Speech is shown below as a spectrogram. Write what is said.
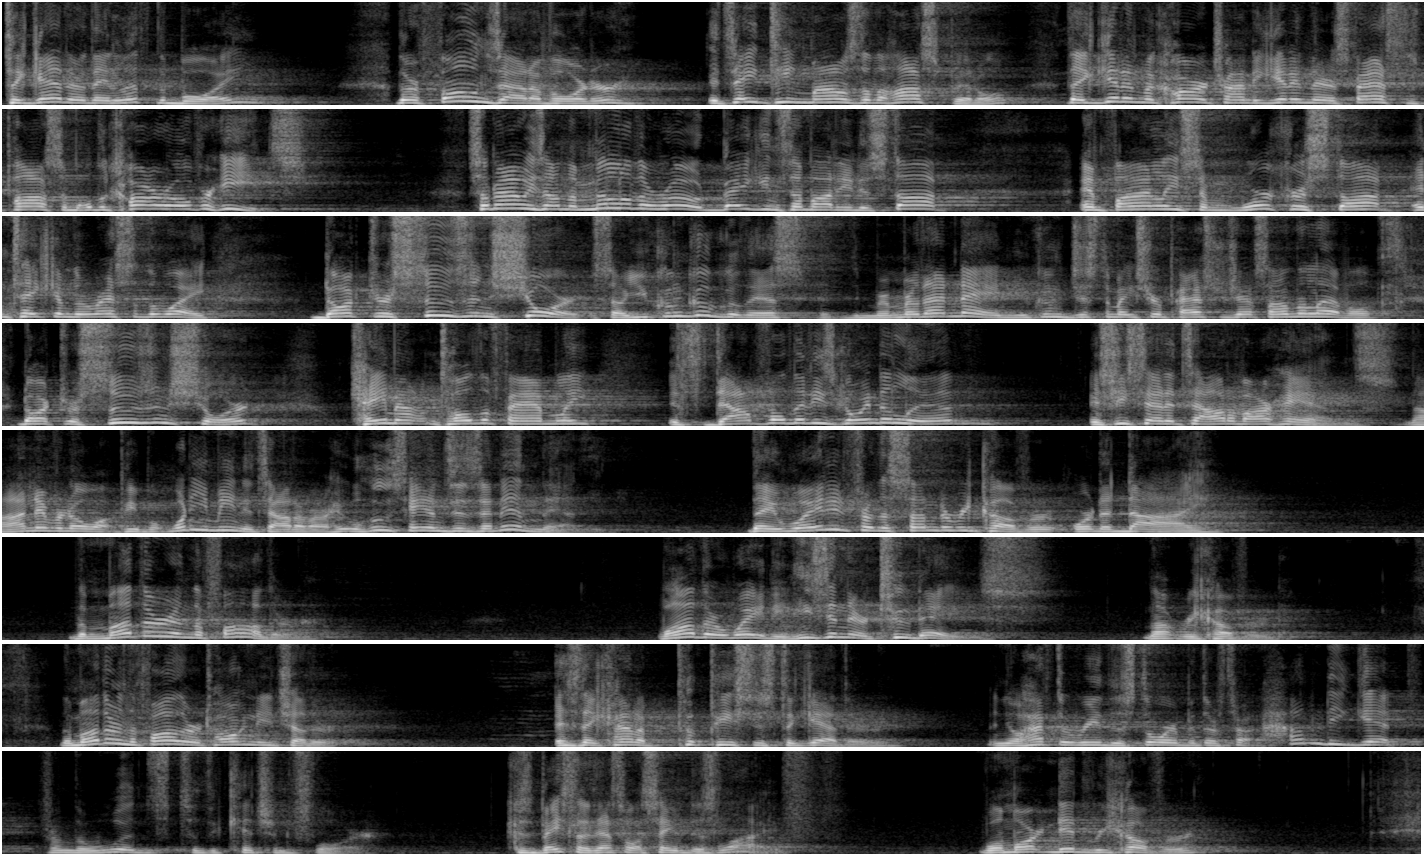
Together, they lift the boy. Their phone's out of order. It's 18 miles to the hospital. They get in the car trying to get in there as fast as possible. The car overheats. So now he's on the middle of the road begging somebody to stop. And finally, some workers stop and take him the rest of the way. Dr. Susan Short, so you can Google this, remember that name, you can just to make sure Pastor Jeff's on the level. Dr. Susan Short came out and told the family, it's doubtful that he's going to live. And she said, it's out of our hands. Now, I never know what people, what do you mean it's out of our hands? Well, whose hands is it in then? They waited for the son to recover or to die. The mother and the father, while they're waiting, he's in there two days, not recovered. The mother and the father are talking to each other as they kind of put pieces together. And you'll have to read the story, but they're thinking, how did he get from the woods to the kitchen floor? Because basically that's what saved his life. Well, Mark did recover.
